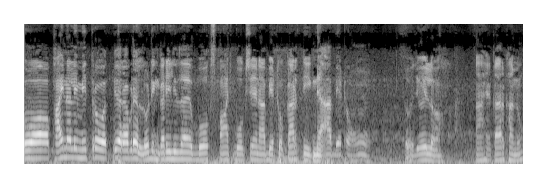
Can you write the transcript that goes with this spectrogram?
તો ફાઇનલી મિત્રો અત્યારે આપણે લોડિંગ કરી લીધા બોક્સ પાંચ બોક્સ છે ને આ બેઠો કાર્તિક ને આ બેઠો હું. તો જોઈ લો. આ હે કારખાનું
